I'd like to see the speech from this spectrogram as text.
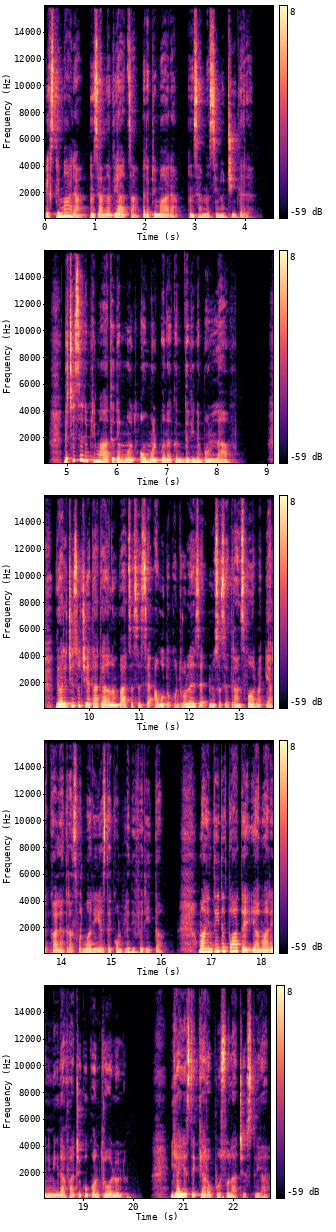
Exprimarea înseamnă viața, reprimarea înseamnă sinucidere. De ce se reprima atât de mult omul până când devine bonlav? Deoarece societatea îl învață să se autocontroleze, nu să se transforme, iar calea transformării este complet diferită. Mai întâi de toate, ea nu are nimic de a face cu controlul. Ea este chiar opusul acestuia.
